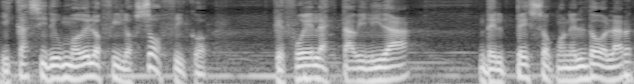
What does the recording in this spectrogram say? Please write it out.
y casi de un modelo filosófico que fue la estabilidad del peso con el dólar,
